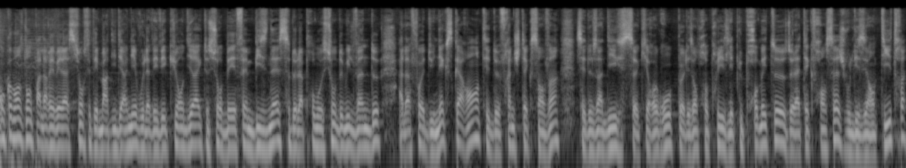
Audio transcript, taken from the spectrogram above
On commence donc par la révélation, c'était mardi dernier, vous l'avez vécu en direct sur BFM Business de la promotion 2022 à la fois du Next 40 et de French Tech 120, ces deux indices qui regroupent les entreprises les plus prometteuses de la tech française, je vous le disais en titre.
